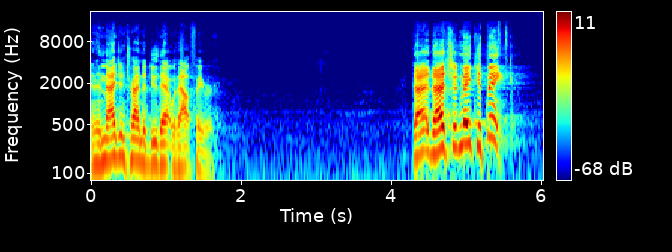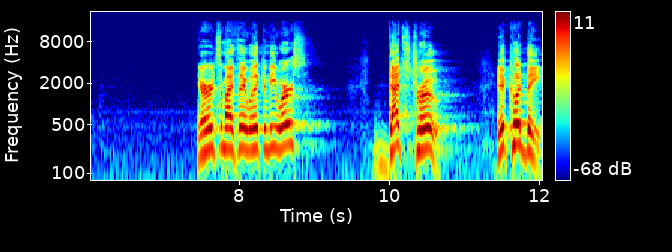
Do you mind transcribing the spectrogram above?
And imagine trying to do that without favor. That, that should make you think. You heard somebody say, well, it can be worse? That's true. It could be.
